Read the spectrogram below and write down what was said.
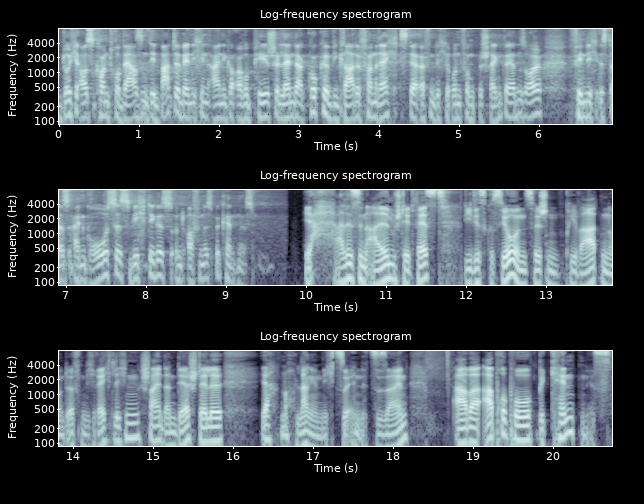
durchaus kontroversen Debatte, wenn ich in einige europäische Länder gucke, wie gerade von rechts der öffentliche Rundfunk beschränkt werden soll, finde ich, ist das ein großes, wichtiges und offenes Bekenntnis. Ja, alles in allem steht fest, die Diskussion zwischen privaten und öffentlich-rechtlichen scheint an der Stelle ja noch lange nicht zu Ende zu sein. Aber apropos Bekenntnis,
